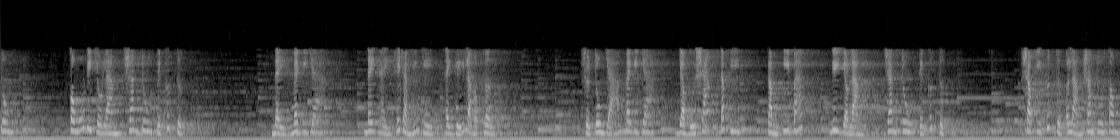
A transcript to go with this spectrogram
tôn. Con muốn đi vào làng Rantu để cất thực này Magiya, nay thầy hãy làm những gì thầy nghĩ là hợp thời. Rồi tôn giả Magiya vào buổi sáng đắp y, cầm y bát, đi vào làng Rantu để khất thực sau khi khất thực ở làng Rantu xong,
